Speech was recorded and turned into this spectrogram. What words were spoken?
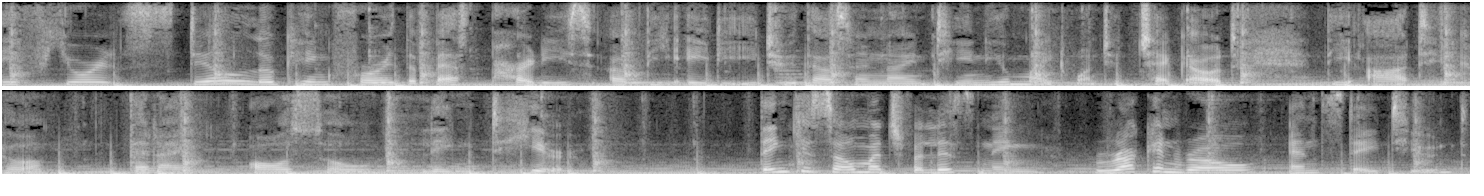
if you're still looking for the best parties of the ADE 2019, you might want to check out the article that I also linked here. Thank you so much for listening. Rock and roll and stay tuned.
